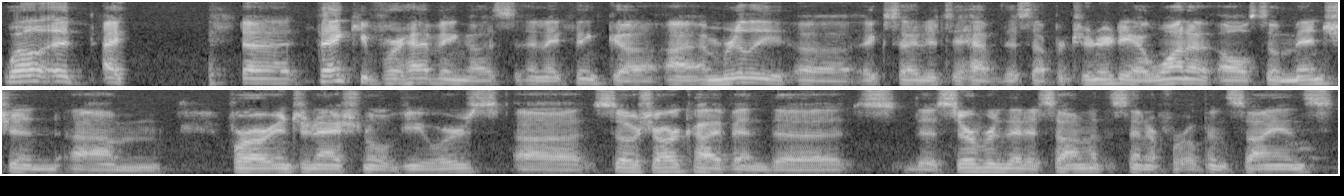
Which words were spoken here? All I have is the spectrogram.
Well, it, I uh, thank you for having us, and I think uh, I'm really uh, excited to have this opportunity. I want to also mention um, for our international viewers, uh, SocArXiv and the the server that it's on at the Center for Open Science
